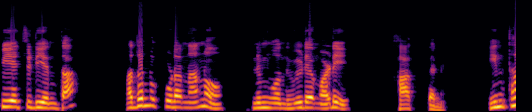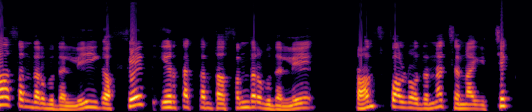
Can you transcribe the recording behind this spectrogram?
ಪಿ ಎಚ್ ಡಿ ಅಂತ. ಅದನ್ನು ಕೂಡ ನಾನು ನಿಮ್ಗೊಂದು ವಿಡಿಯೋ ಮಾಡಿ ಹಾಕ್ತೇನೆ. ಇಂಥ ಸಂದರ್ಭದಲ್ಲಿ ಈಗ ಫೇಕ್ ಇರತಕ್ಕಂತ ಸಂದರ್ಭದಲ್ಲಿ ಪ್ರಾನ್ಸಿಪಾಲ್ರು ಅದನ್ನ ಚೆನ್ನಾಗಿ ಚೆಕ್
